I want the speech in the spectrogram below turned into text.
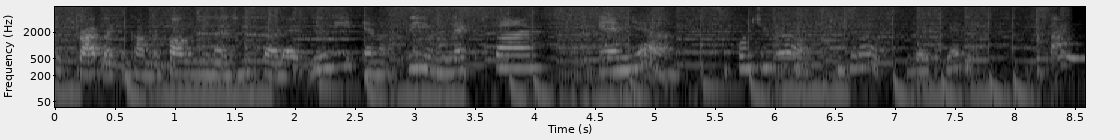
Subscribe, like, and comment. Follow me on IG Starlight Uni. And I'll see you next time. And yeah, support your girl. Keep it up. Let's get it. Bye.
